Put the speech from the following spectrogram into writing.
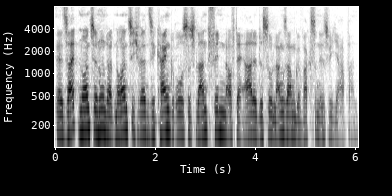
Äh, seit 1990 werden Sie kein großes Land finden auf der Erde, das so langsam gewachsen ist wie Japan.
